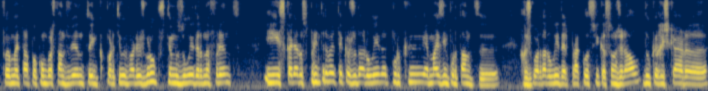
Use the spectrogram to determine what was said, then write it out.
foi uma etapa com bastante vento em que partiu em vários grupos. Temos o líder na frente e se calhar o sprinter vai ter que ajudar o líder porque é mais importante resguardar o líder para a classificação geral do que arriscar a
